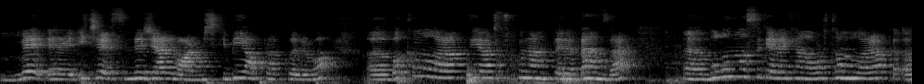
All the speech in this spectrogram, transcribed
ve e, içerisinde jel varmış gibi yaprakları var. Ee, bakım olarak diğer sukulentlere benzer. Ee, bulunması gereken ortam olarak e,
